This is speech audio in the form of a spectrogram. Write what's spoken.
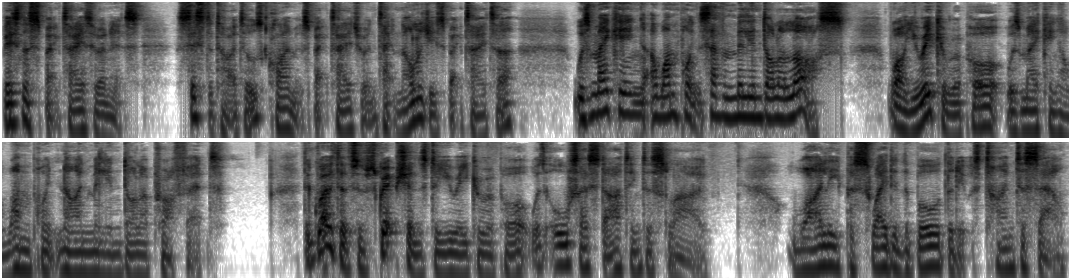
Business Spectator and its sister titles, Climate Spectator and Technology Spectator, was making a $1.7 million loss, while Eureka Report was making a $1.9 million profit. The growth of subscriptions to Eureka Report was also starting to slow. Wylie persuaded the board that it was time to sell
